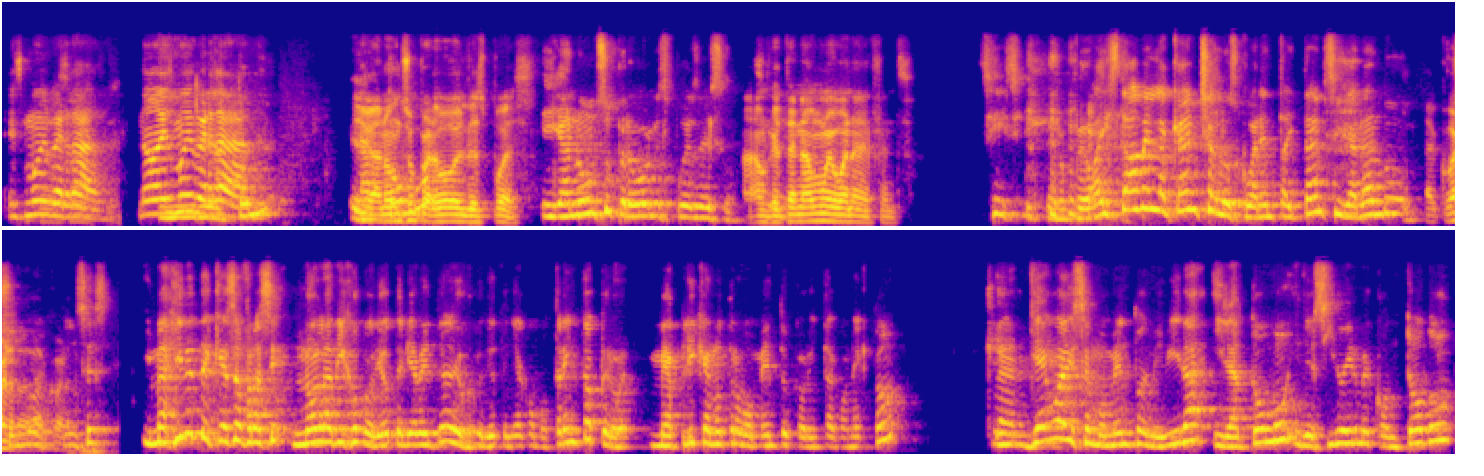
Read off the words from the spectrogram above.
Es muy verdad. No, es Y muy la verdad. Y ganó un Super Bowl después, Y ganó un Super Bowl después de eso. aunque tenía muy buena defensa. Sí, sí, pero, pero ahí estaba en la cancha a los cuarenta y tantos y ganando. De acuerdo, chingón. de acuerdo. Entonces, imagínate que esa frase no la dijo cuando yo tenía 20, la dijo cuando yo tenía como 30, pero me aplica en otro momento que ahorita conecto. Claro. Llego a ese momento de mi vida y la tomo y decido irme con todo.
